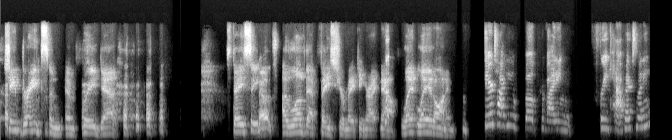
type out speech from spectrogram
cheap drinks, and and free debt. Stacy, no, I love that face you're making right now. lay lay it on him. So you're talking about providing free capex money.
